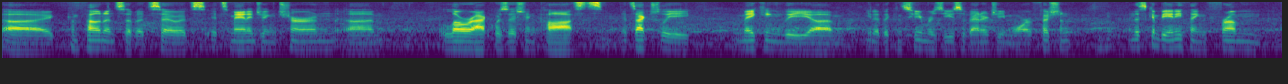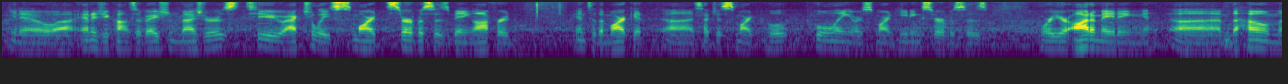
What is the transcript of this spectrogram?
uh, components of it. So it's it's managing churn, um, lower acquisition costs. It's actually making the um, you know the consumer's use of energy more efficient, and this can be anything from you know uh, energy conservation measures to actually smart services being offered into the market, uh, such as smart cool- cooling or smart heating services, where you're automating um, the home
